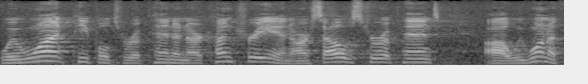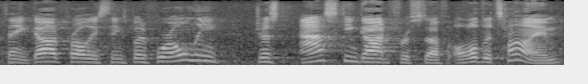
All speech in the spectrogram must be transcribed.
we want people to repent in our country and ourselves to repent. Uh, we want to thank God for all these things. But if we're only just asking God for stuff all the time,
